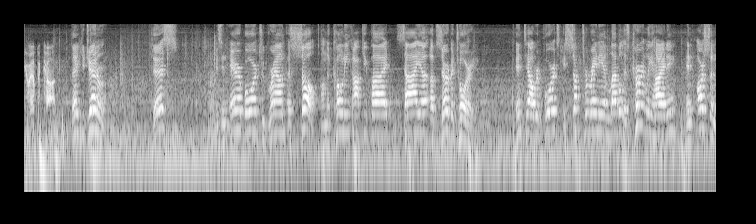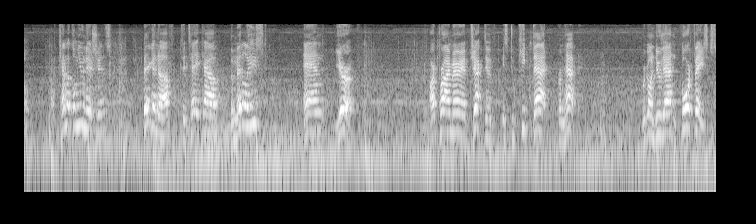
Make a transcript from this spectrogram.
you have the con. Thank you, General. This is an airborne to ground assault on the Konni occupied Zaya Observatory. Intel reports a subterranean level is currently hiding an arsenal of chemical munitions big enough to take out the Middle East and Europe. Our primary objective is to keep that from happening. We're going to do that in four phases.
